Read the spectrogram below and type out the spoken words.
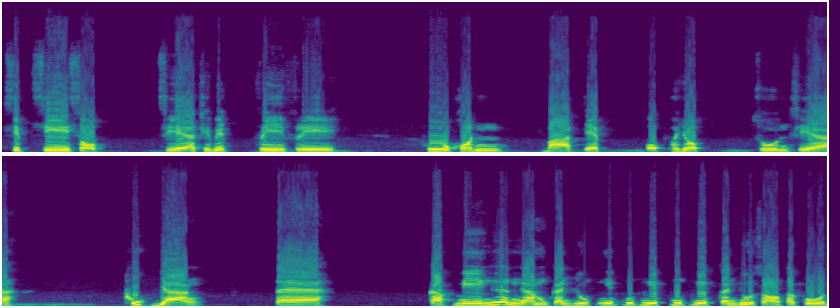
14 ศพ เสียชีวิตฟรีฟรี ผู้คนบาดเจ็บ อบพยพ สูญเสีย ทุกอย่าง แต่กลับมีเงื่อนงำกันยุบงิบงุบงิบงุบงิบกันอยู่สองตระกูล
